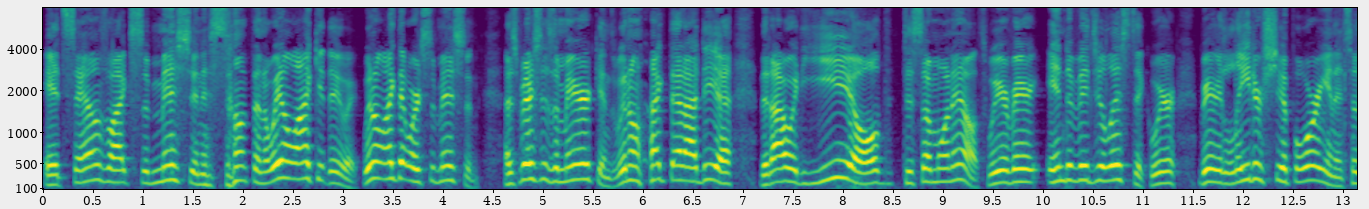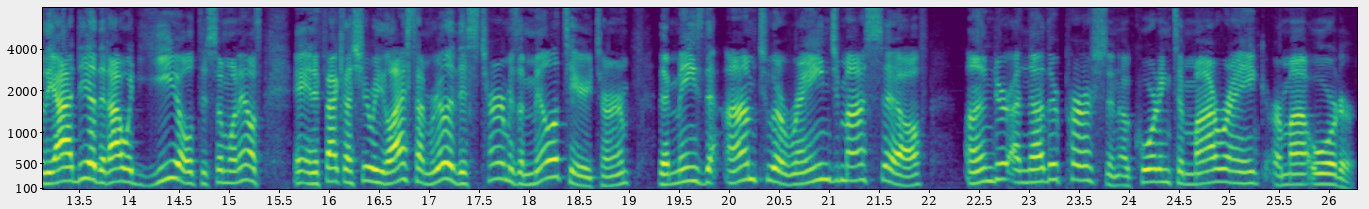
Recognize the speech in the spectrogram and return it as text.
It sounds like submission is something. We don't like it, do we? We don't like that word submission, especially as Americans. We don't like that idea that I would yield to someone else. We are very individualistic. We're very leadership oriented. So the idea that I would yield to someone else, and in fact, I shared with you last time, really, this term is a military term that means that I'm to arrange myself under another person according to my rank or my order.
